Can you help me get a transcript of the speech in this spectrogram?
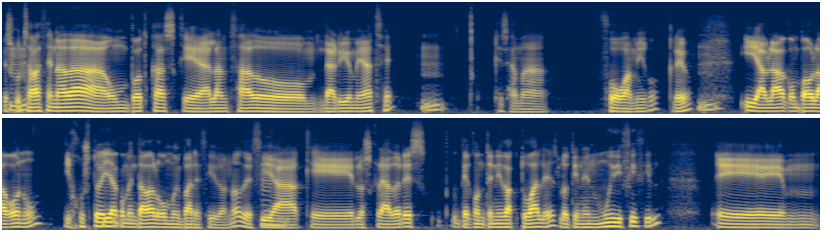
escuchaba hace nada un podcast que ha lanzado Darío MH, ¿Mm? que se llama Fuego Amigo, creo, ¿Mm? y hablaba con Paula Gonu. Y justo ella comentaba algo muy parecido, ¿no? Decía que los creadores de contenido actuales lo tienen muy difícil eh,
